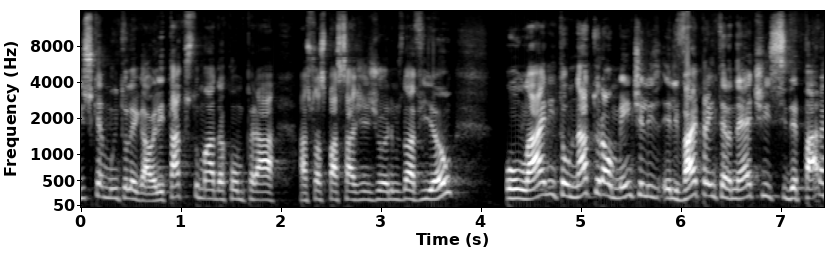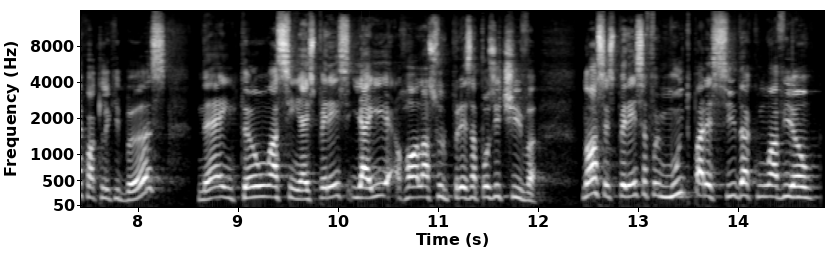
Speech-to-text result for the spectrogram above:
Isso que é muito legal. Ele está acostumado a comprar as suas passagens de ônibus no avião online, então naturalmente ele, ele vai para a internet e se depara com a ClickBus, né? Então, assim, a experiência. E aí rola a surpresa positiva. Nossa, a experiência foi muito parecida com um avião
